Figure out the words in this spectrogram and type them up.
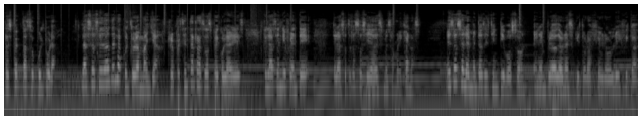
Respecto a su cultura. La sociedad de la cultura maya representa rasgos peculiares que la hacen diferente de las otras sociedades mesoamericanas. Estos elementos distintivos son el empleo de una escritura jeroglífica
